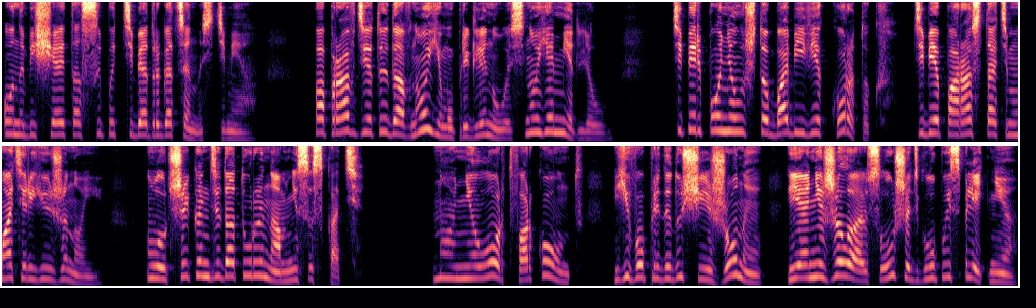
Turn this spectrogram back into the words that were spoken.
Он обещает осыпать тебя драгоценностями. По правде, ты давно ему приглянулась, но я медлил. Теперь понял, что бабий век короток. Тебе пора стать матерью и женой. Лучшей кандидатуры нам не сыскать. Но не лорд Фаркоунт, его предыдущие жены, я не желаю слушать глупые сплетни.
